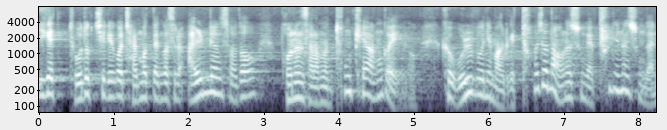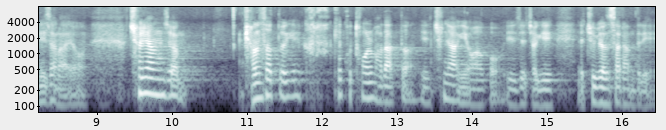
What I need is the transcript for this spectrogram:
이게 도둑질이고 잘못된 것을 알면서도 보는 사람은 통쾌한 거예요. 그 울분이 막 이렇게 터져 나오는 순간, 풀리는 순간이잖아요. 춘향전 변사또에게 그렇게 고통을 받았던 춘향이 하고 이제 저기 주변 사람들이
